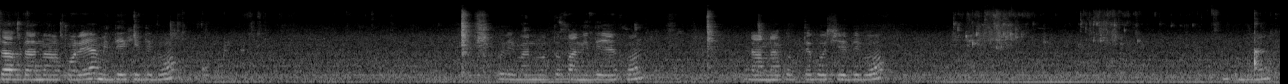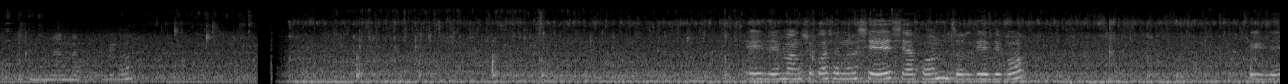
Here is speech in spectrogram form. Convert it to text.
জাল দেওয়ার পরে আমি দেখিয়ে দিব পরিমাণ মতো পানি দিয়ে এখন রান্না করতে বসিয়ে দিব এখন রান্না করতে দিব এই যে মাংস কষানো শেষ, এখন জল দিয়ে দেব। এই যে,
